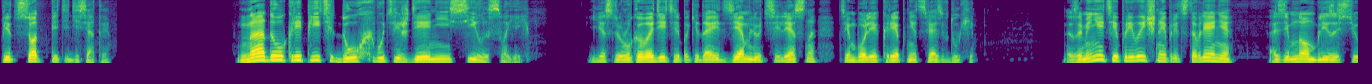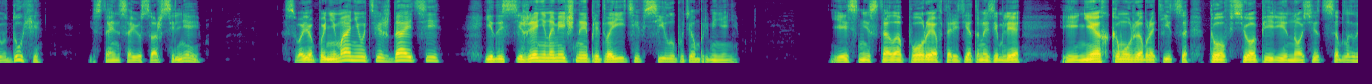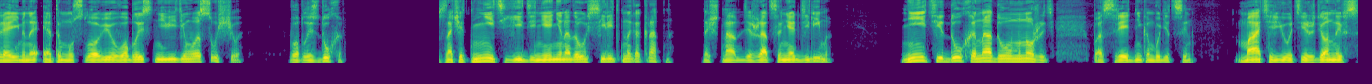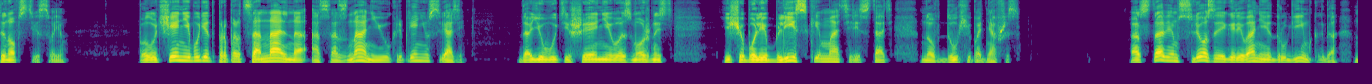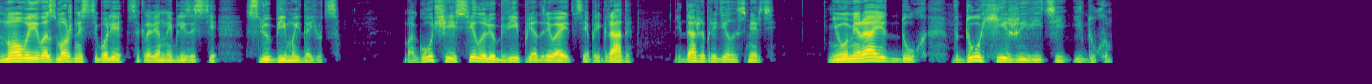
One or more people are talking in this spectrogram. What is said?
550. -е. Надо укрепить дух в утверждении силы своей. Если руководитель покидает землю телесно, тем более крепнет связь в духе. Замените привычное представление о земном близостью в духе, и станет союз ваш сильнее. Свое понимание утверждайте и достижение намеченное притворите в силу путем применения. Если не стал опорой авторитета на земле и не к кому уже обратиться, то все переносится благодаря именно этому условию в область невидимого сущего, в область духа. Значит, нить единения надо усилить многократно, значит, надо держаться неотделимо. Нити духа надо умножить, посредником будет сын, матерью утвержденной в сыновстве своем. Получение будет пропорционально осознанию и укреплению связи. Даю в утешение возможность еще более близким матери стать, но в духе поднявшись. Оставим слезы и горевания другим, когда новые возможности более сокровенной близости с любимой даются. Могучая сила любви преодолевает все преграды и даже пределы смерти. Не умирает дух, в духе живите и духом.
